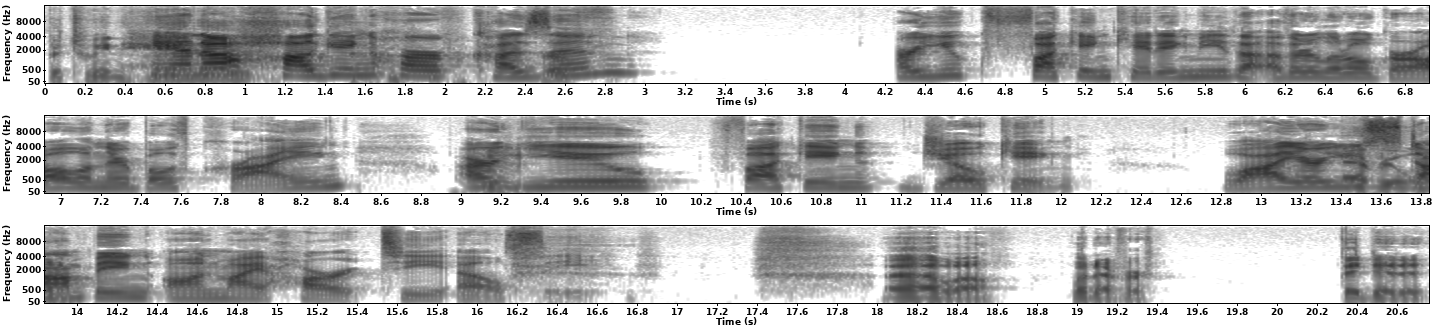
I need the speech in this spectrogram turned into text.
between hannah Hannah. hugging her cousin are you fucking kidding me the other little girl and they're both crying are Hmm. you fucking joking why are you Everyone. stomping on my heart tlc Uh, well, whatever. They did it.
